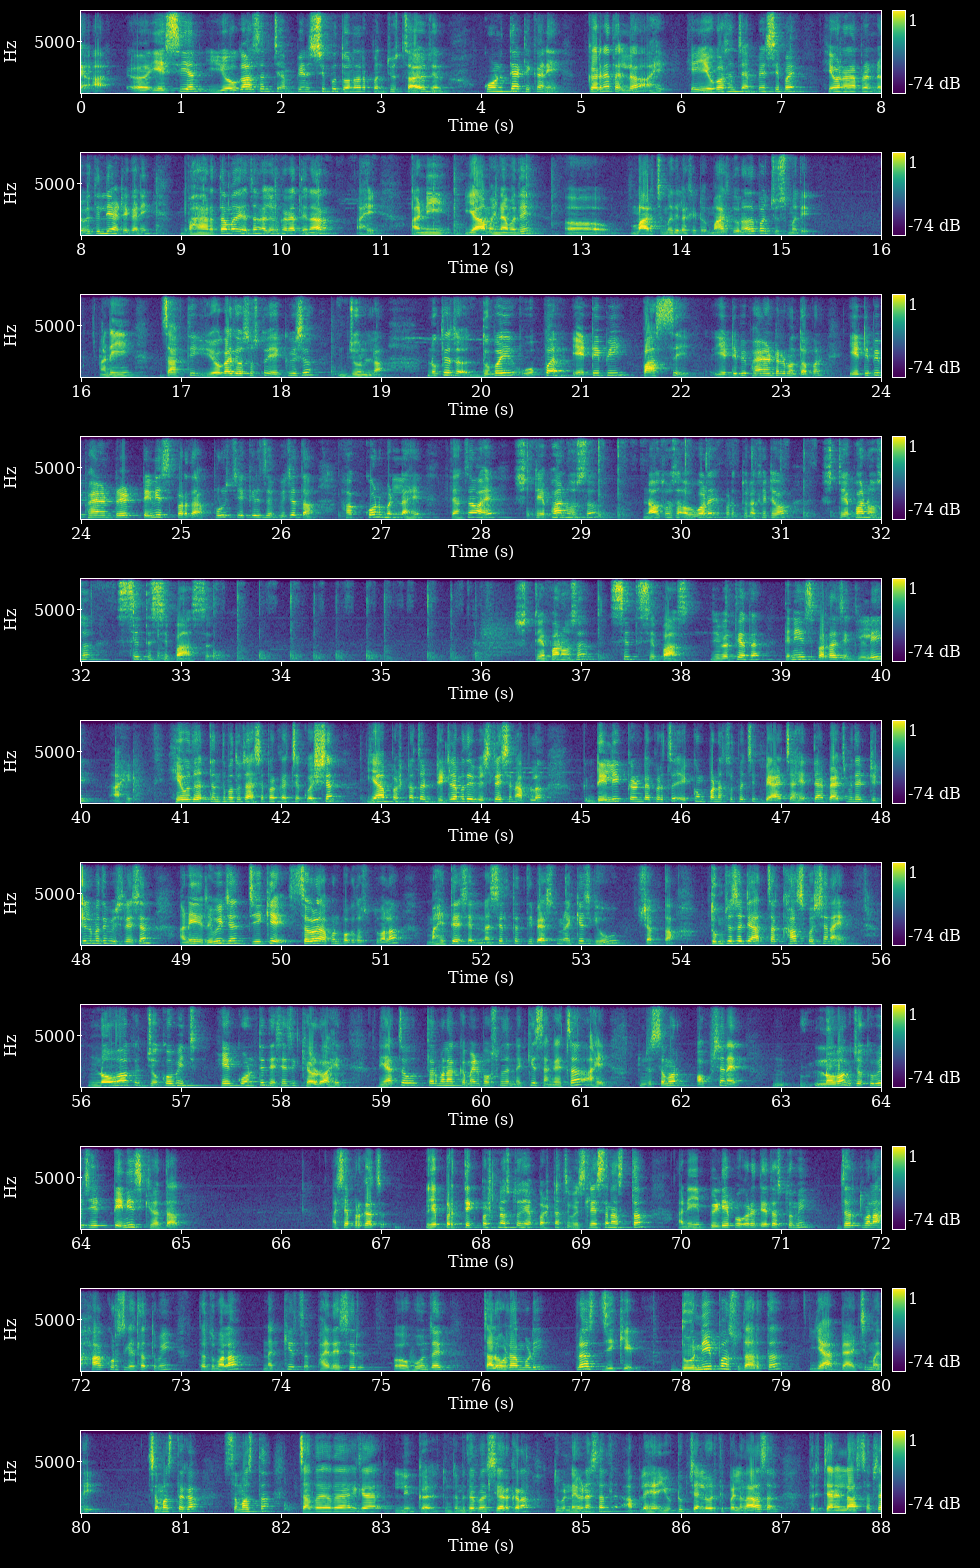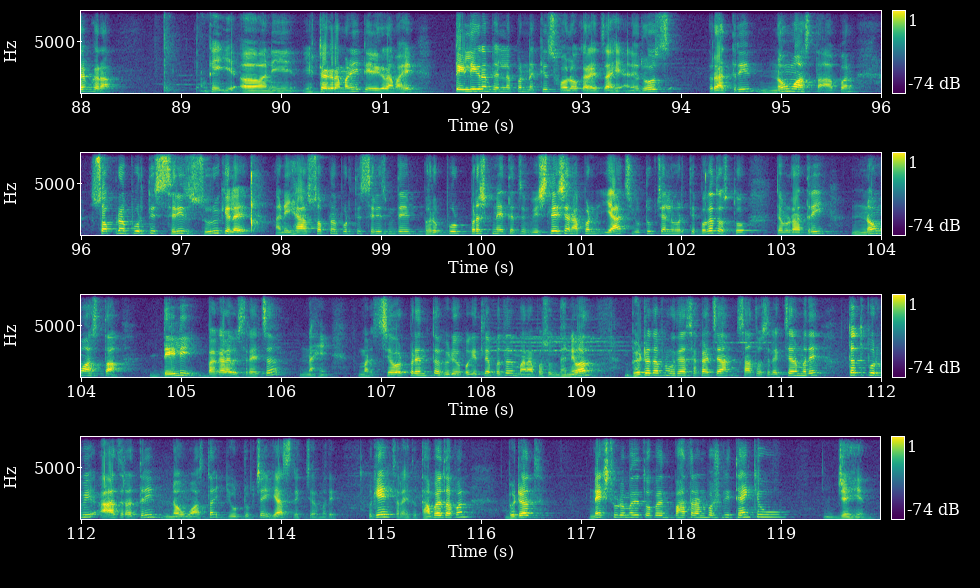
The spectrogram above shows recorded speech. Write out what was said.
एशियन योगासन चॅम्पियनशिप दोन हजार पंचवीसचं आयोजन कोणत्या ठिकाणी करण्यात आलेलं आहे? हे योगासन चॅम्पियनशिप आहे. हे होणार आपल्या नवी दिल्ली या ठिकाणी. भारतामध्ये याचं आयोजन करण्यात येणार आहे. आणि या महिन्यामध्ये मार्चमध्ये लक्षात ठेवा मार्च दोन हजार पंचवीसमध्ये. आणि जागतिक योगा दिवस असतो एकवीस जूनला. नुकतेच Dubai open A T P पाचशे A T P five hundred म्हणतो आपण. A T P five hundred tennis स्पर्धा पुरुष एकेरीचा विजेता हा कोण बनला आहे? त्याचं आहे स्टेफानोस. नाव थोडंसं अवघड आहे परंतु लक्षात ठेवा स्टेफानोस सित सिपास स्टेफानोस सिद्ध सिपास जे व्यक्ती आता त्यांनी ही स्पर्धा जिंकलेली आहे. हे होते अत्यंत महत्त्वाचे अशा प्रकारचे क्वेश्चन या प्रश्नाचं डिटेलमध्ये विश्लेषण आपलं डेली करंट अफेअरचं एकोणपन्नास रुपयाची बॅच आहे. त्या बॅचमध्ये डिटेलमध्ये विश्लेषण आणि रिव्हिजन जी के सगळं आपण बघत असतो. तुम्हाला माहिती असेल नसेल तर ती बॅच तुम्ही नक्कीच घेऊ शकता. तुमच्यासाठी आजचा खास क्वेश्चन आहे नोवाक जोकोविच हे कोणते देशाचे खेळाडू आहेत? ह्याचं याचं उत्तर मला कमेंट बॉक्समध्ये नक्की सांगायचं आहे. तुमच्यासमोर ऑप्शन आहेत. नोवाक जोकोविच हे टेनिस खेळतात. अशा प्रकारचं. हे प्रत्येक प्रश्न असतो या प्रश्नाचं विश्लेषण असतं आणि पी डी एफ वगैरे देत असतो मी. जर तुम्हाला हा कोर्स घेतला तुम्ही तर तुम्हाला नक्कीच फायदेशीर होऊन जाईल. चालू घडामोडी प्लस जी के दोन्ही पण सुधारतं या बॅचमध्ये समजतं का? समजतं? जाता जाता एका लिंक तुमच्या मित्रांपर्यंत शेअर करा. तुम्ही नवीन असाल आपल्या ह्या यूट्यूब चॅनलवरती पहिल्यांदा असाल तर चॅनलला सबस्क्राईब करा. ओके आणि इंस्टाग्राम आणि टेलिग्राम आहे. टेलिग्राम चॅनलला पण नक्कीच फॉलो करायचं आहे. आणि रोज रात्री नऊ वाजता आपण स्वप्नपूर्ती सिरीज सुरू केलं आहे आणि ह्या स्वप्नपूर्ती सिरीजमध्ये भरपूर प्रश्न आहेत. त्याचं विश्लेषण आपण याच यूट्यूब चॅनलवरती बघत असतो. त्यामुळे रात्री नऊ वाजता डेली बघायला विसरायचं नाही. मला शेवटपर्यंत व्हिडिओ बघितल्याबद्दल मनापासून धन्यवाद. भेटत आपण उद्या सकाळच्या सात वाजता लेक्चरमध्ये तत्पूर्वी आज रात्री नऊ वाजता यूट्यूबच्या याच लेक्चरमध्ये ओके चला इथं थांबूयात आपण. भेटत नेक्स्ट व्हिडिओमध्ये तोपर्यंत पाहत राहण्यासाठी थँक्यू जय हिंद.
